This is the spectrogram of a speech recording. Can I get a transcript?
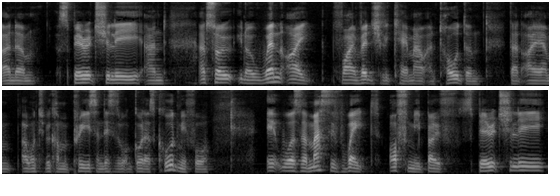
and um, spiritually, and and so you know when I, I eventually came out and told them that I am. I want to become a priest, and this is what God has called me for it was a massive weight off me both spiritually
